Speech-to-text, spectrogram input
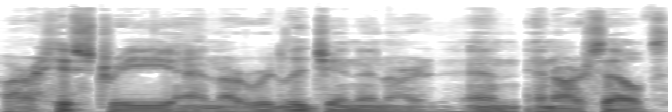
our history and our religion and our and, and ourselves.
